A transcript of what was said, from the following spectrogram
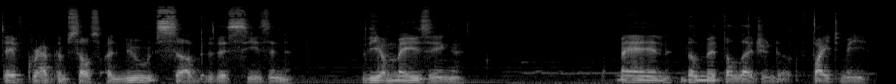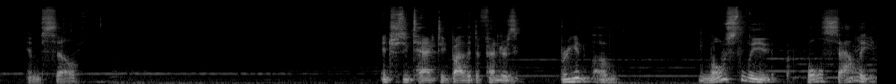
They've grabbed themselves a new sub this season. The amazing man, the myth, the legend, Fight Me himself. Interesting tactic by the defenders, bringing a mostly full Sally.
